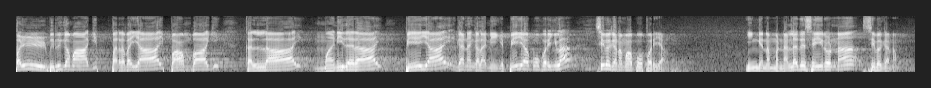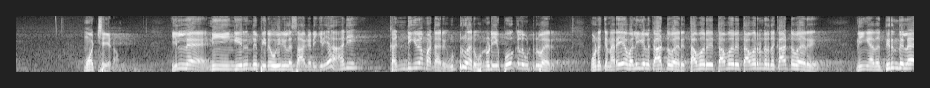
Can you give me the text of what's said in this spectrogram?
பல் விருகமாகி பறவையாய் பாம்பாகி கல்லாய் மனிதராய் பேயாய் கணங்களா நீங்கள் பேயா போக போகிறீங்களா சிவகணமாக போக போறியா? இங்கே நம்ம நல்லதை செய்கிறோன்னா சிவகணம் மோட்ச இடம். இல்லை நீ இங்கே இருந்து பிற உயிர்களை சாகடிக்கிறியா? அடி கண்டிக்கவே மாட்டார். விட்டுருவார் உன்னுடைய போக்கில் விட்டுருவார் உனக்கு நிறைய வழிகளை காட்டுவார். தவறு தவறு தவறுன்றதை காட்டுவார். நீங்கள் அதை திருந்தலை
